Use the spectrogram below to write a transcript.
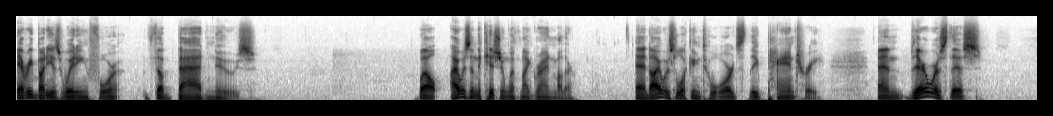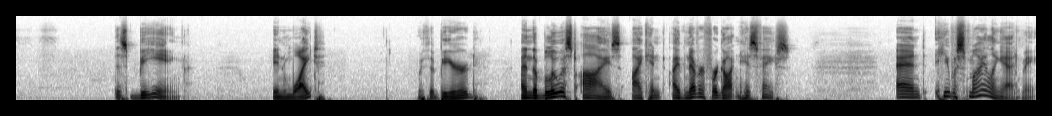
everybody is waiting for the bad news. Well, I was in the kitchen with my grandmother, and I was looking towards the pantry, and there was this this being in white with a beard and the bluest eyes I can I've never forgotten his face. And he was smiling at me.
